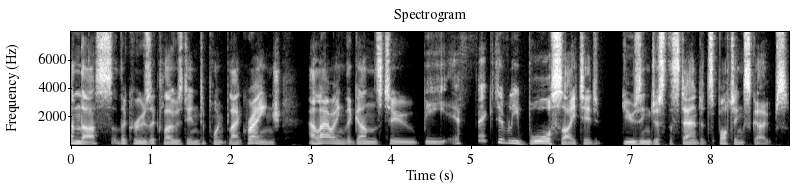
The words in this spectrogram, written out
and thus the cruiser closed into point blank range, allowing the guns to be effectively bore sighted using just the standard spotting scopes.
